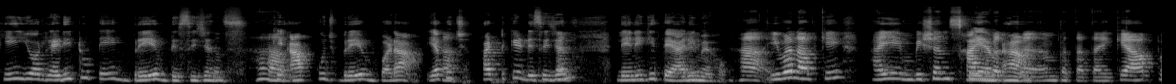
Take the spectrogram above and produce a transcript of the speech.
कि you are ready to take brave decisions हाँ। कि आप कुछ ब्रेव बड़ा या हाँ। कुछ हट के डिसीज़न हाँ. लेने की तैयारी में हो हाँ इवन आपकी हाई एम्बिशंस am- बत, हाँ। बताता है कि आप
